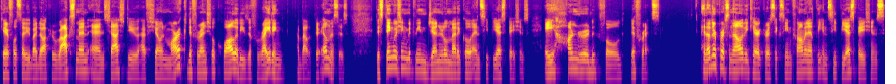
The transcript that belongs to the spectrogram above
Careful studies by Dr. Waxman and Shashdu have shown marked differential qualities of writing about their illnesses, distinguishing between general medical and CPS patients, a hundredfold difference. Another personality characteristic seen prominently in CPS patients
